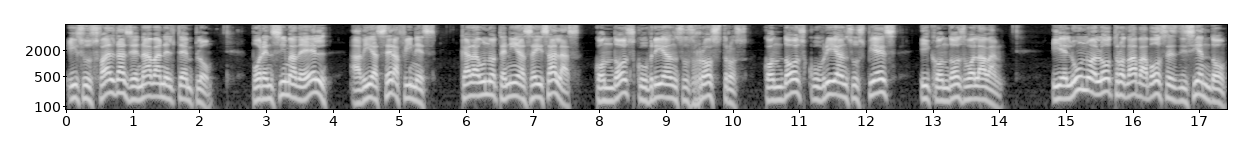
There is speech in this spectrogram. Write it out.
y sus faldas llenaban el templo. Por encima de él había serafines, cada uno tenía seis alas, con dos cubrían sus rostros, con dos cubrían sus pies, y con dos volaban. Y el uno al otro daba voces diciendo,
